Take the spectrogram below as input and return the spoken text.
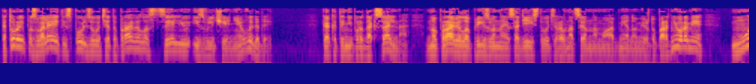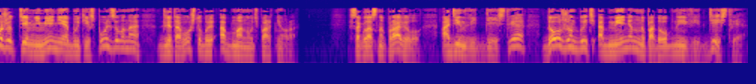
который позволяет использовать это правило с целью извлечения выгоды. Как это ни парадоксально, но правило, призванное содействовать равноценному обмену между партнерами, может, тем не менее, быть использовано для того, чтобы обмануть партнера. Согласно правилу, один вид действия должен быть обменен на подобный вид действия.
